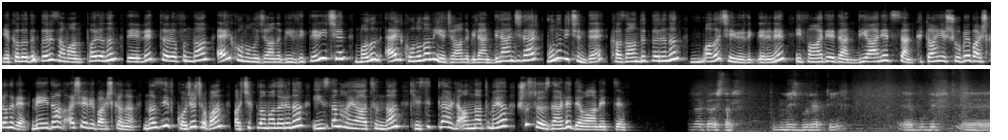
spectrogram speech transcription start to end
yakaladıkları zaman paranın devlet tarafından el konulacağını bildikleri için malın el konulamayacağını bilen dilenciler bunun için de kazandıklarının mala çevirdiklerini ifade eden Diyanet Sen Kütahya Şube Başkanı ve Meydan Aşevi Başkanı Nazif Kocaçoban açıklamalarına insan hayatından kesitlerle anlatmaya şu sözlerle devam etti. Arkadaşlar bu mecburiyet değil, e, bu bir e,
